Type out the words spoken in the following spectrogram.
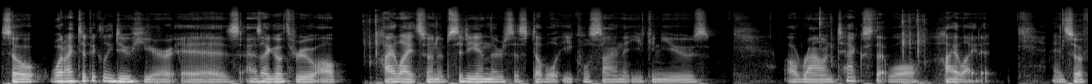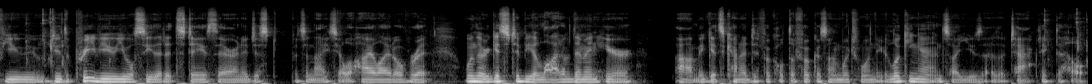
So what I typically do here is as I go through I'll highlight so in Obsidian there's this double equal sign that you can use around text that will highlight it. And so if you do the preview, you will see that it stays there and it just puts a nice yellow highlight over it. When there gets to be a lot of them in here, um, it gets kind of difficult to focus on which one that you're looking at. And so I use that as a tactic to help.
